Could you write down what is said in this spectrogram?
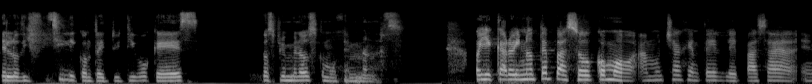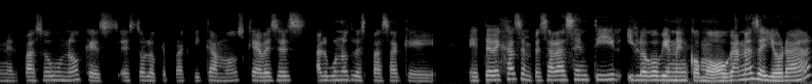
de lo difícil y contraintuitivo que es los primeros como semanas. Oye, Caro, ¿y no te pasó como a mucha gente le pasa en el paso uno, que es esto lo que practicamos, que a veces a algunos les pasa que eh, te dejas empezar a sentir y luego vienen como o ganas de llorar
